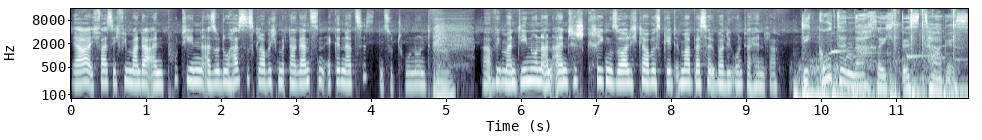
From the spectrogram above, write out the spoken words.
ja, ich weiß nicht, wie man da einen Putin, also du hast es, glaube ich, mit einer ganzen Ecke Narzissten zu tun und mhm. äh, wie man die nun an einen Tisch kriegen soll, ich glaube, es geht immer besser über die Unterhändler. Die gute Nachricht des Tages.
